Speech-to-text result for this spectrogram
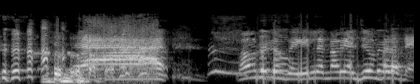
¡Ah! Vamos Pero- a conseguirle novia a Jun, espérate.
